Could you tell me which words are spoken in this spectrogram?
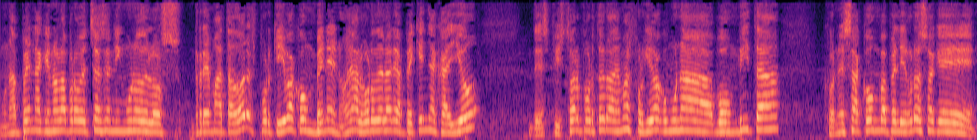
Una pena que no lo aprovechase ninguno de los rematadores porque iba con veneno, ¿eh? al borde del área pequeña cayó, despistó al portero además porque iba como una bombita con esa comba peligrosa que,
